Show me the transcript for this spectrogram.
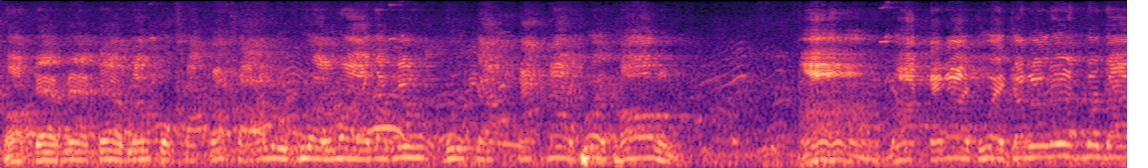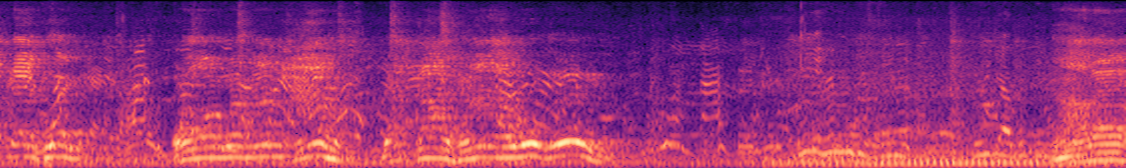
พ่อแก้วแม่แก้วนำปกปักรักษาลูกด้วยว่าอย่างนั้นลูกจะตักได้ช่วยทองอ้าวอยากจะได้ช่วยชนะเลิศไม่อยากได้ช่วยรองว่างั้นอ้าวอยากได้หาเอาลูกเอ้ย นี่ให้มันถึงนี่หน่อยหรือจะเอาไปกินเอาแล้ว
